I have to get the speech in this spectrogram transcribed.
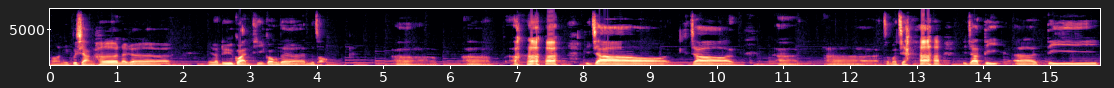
哦，你不想喝那个那个旅馆提供的那种，呃呃 比较比较呃呃怎么讲？比较低呃低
